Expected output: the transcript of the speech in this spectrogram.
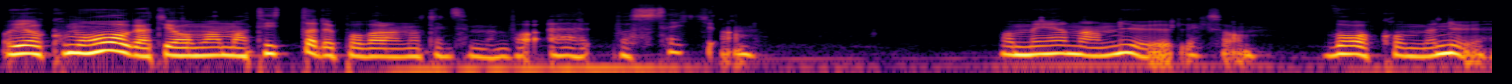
Och jag kommer ihåg att jag och mamma tittade på varandra och tänkte, men vad, är, vad säger han? Vad menar han nu liksom? Vad kommer nu?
